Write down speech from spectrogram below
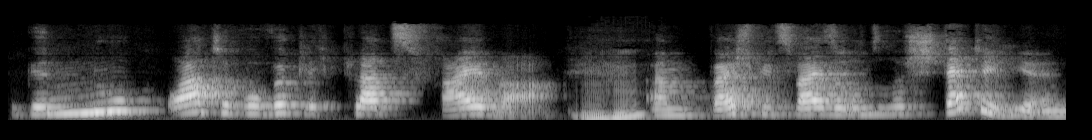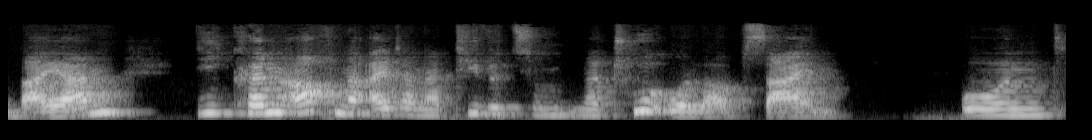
genug Orte, wo wirklich Platz frei war. Mhm. Ähm, beispielsweise unsere Städte hier in Bayern, die können auch eine Alternative zum Natururlaub sein. Und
